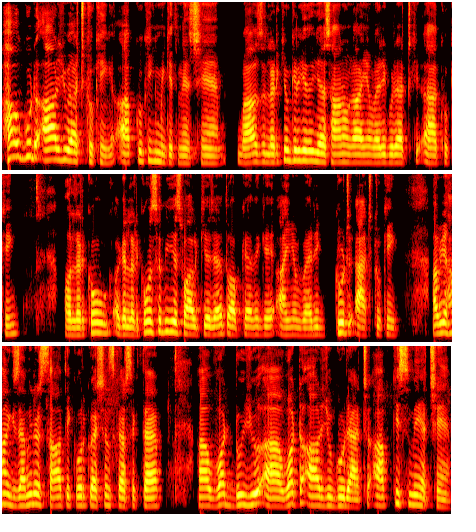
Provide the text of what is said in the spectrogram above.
How good are you at cooking आप कुकिंग में कितने अच्छे हैं? बाज़ लड़कियों के लिए तो ये आसान होगा, या वेरी गुड एट कुकिंग और लड़कों, अगर लड़कों से भी ये सवाल किया जाए तो आप कह दें कि I am very good at cooking अब यहाँ एग्जामिनर साथ एक और क्वेश्चन कर सकता है। What do you what are you good at आप किसमें अच्छे हैं?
